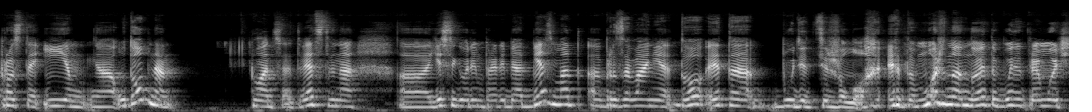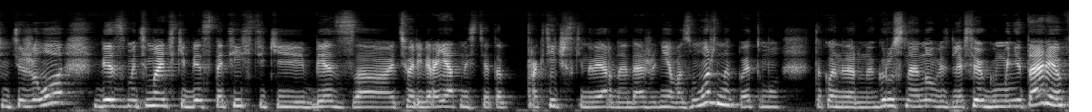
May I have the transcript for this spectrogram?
просто и а, удобно, Вот, соответственно, а, если говорим про ребят без мат-образования, то это будет тяжело. Это можно, но это будет прям очень тяжело. Без математики, без статистики, без э, теории вероятности это практически, наверное, даже невозможно. Поэтому такой, наверное, грустная новость для всех гуманитариев.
